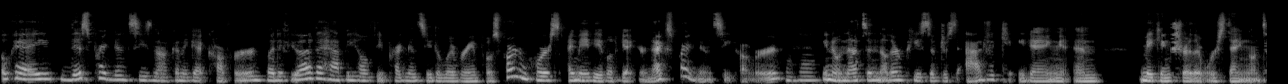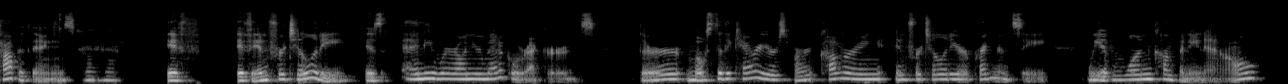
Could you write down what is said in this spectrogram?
okay, this pregnancy is not going to get covered. But if you have a happy, healthy pregnancy, delivery, and postpartum course, I may be able to get your next pregnancy covered. Mm-hmm. You know, and that's another piece of just advocating and making sure that we're staying on top of things. Mm-hmm. If if infertility is anywhere on your medical records, there most of the carriers aren't covering infertility or pregnancy. We have one company now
